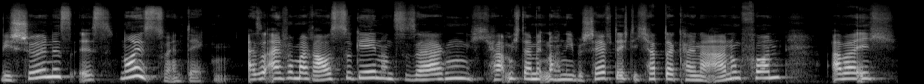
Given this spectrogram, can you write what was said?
wie schön es ist, Neues zu entdecken. Also einfach mal rauszugehen und zu sagen, ich habe mich damit noch nie beschäftigt, ich habe da keine Ahnung von, aber ich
